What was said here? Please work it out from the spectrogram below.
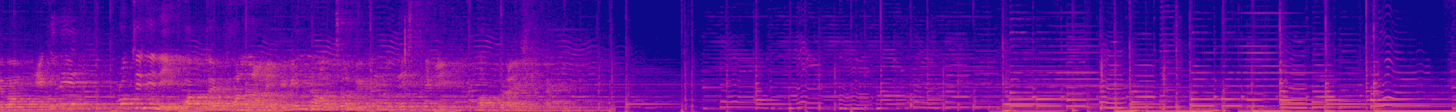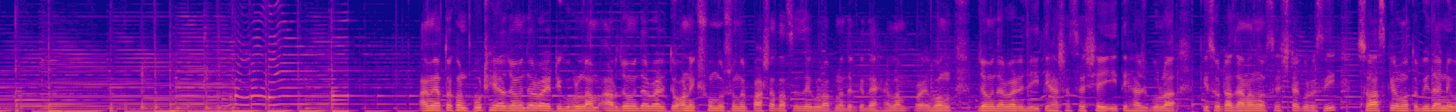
এবং এখানে প্রতিদিনই ভক্তের ভর নামে বিভিন্ন অঞ্চল, বিভিন্ন দেশ থেকে ভক্তরা এসে থাকে। আমি এতক্ষণ পুঠিয়া জমিদার বাড়িটি ঘুরলাম, আর জমিদার বাড়িতে অনেক সুন্দর সুন্দর প্রাসাদ আছে যেগুলো আপনাদেরকে দেখালাম, এবং জমিদার বাড়ির যে ইতিহাস আছে সেই ইতিহাসগুলো কিছুটা জানানোর চেষ্টা করেছি। সো আজকের মতো বিদায় নেব,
